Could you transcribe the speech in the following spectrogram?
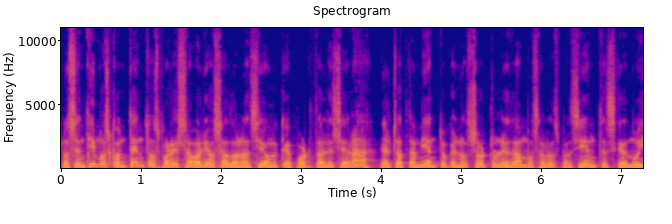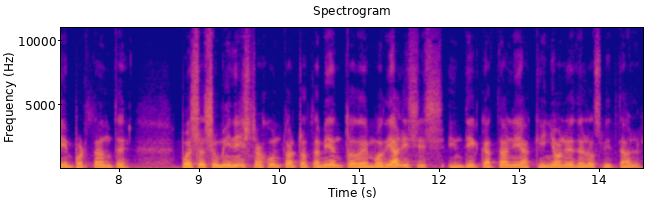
Nos sentimos contentos por esa valiosa donación que fortalecerá el tratamiento que nosotros le damos a los pacientes, que es muy importante, pues se suministra junto al tratamiento de hemodiálisis, indica Tania Quiñones del hospital.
